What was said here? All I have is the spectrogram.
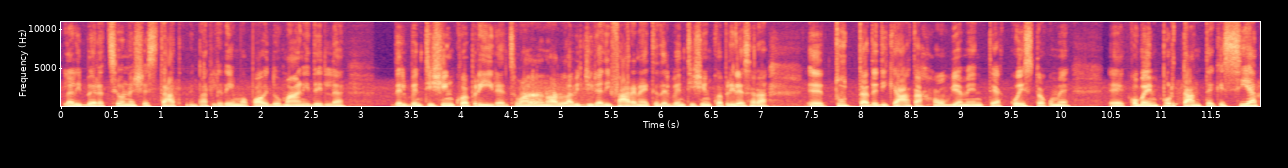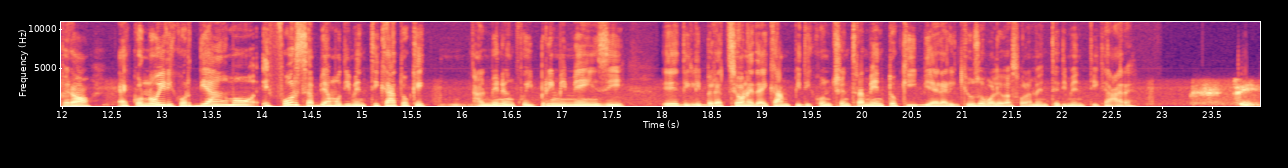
la liberazione c'è stata, ne parleremo poi domani del, del 25 aprile, insomma no, la vigilia di Fahrenheit del 25 aprile sarà eh, tutta dedicata ovviamente a questo come, eh, come, è importante che sia, però ecco noi ricordiamo e forse abbiamo dimenticato che almeno in quei primi mesi eh, di liberazione dai campi di concentramento chi vi era rinchiuso voleva solamente dimenticare. Sì,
